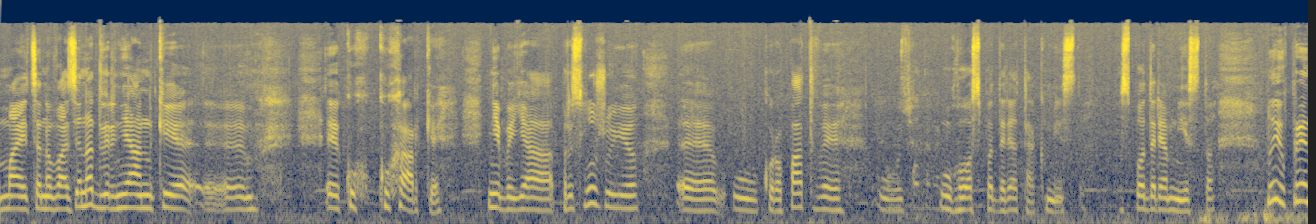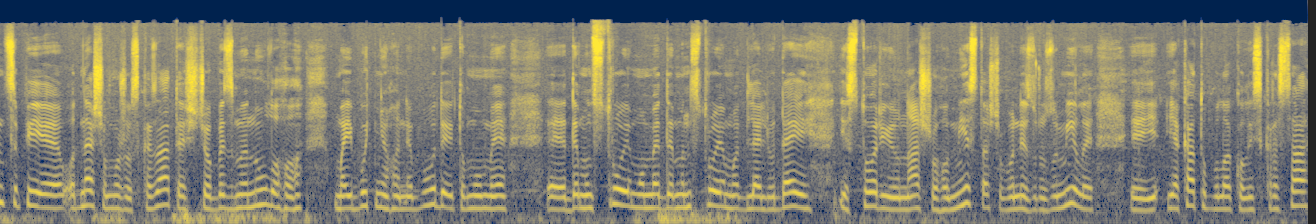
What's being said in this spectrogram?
мається на увазі надвірнянки, е, кухарки. Ніби я прислужую е, у Куропатви, у, у господаря так, міста. Господаря міста. Ну і в принципі, одне, що можу сказати, що без минулого майбутнього не буде, і тому ми е, демонструємо. Ми демонструємо для людей історію нашого міста, щоб вони зрозуміли, е, яка то була колись краса,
